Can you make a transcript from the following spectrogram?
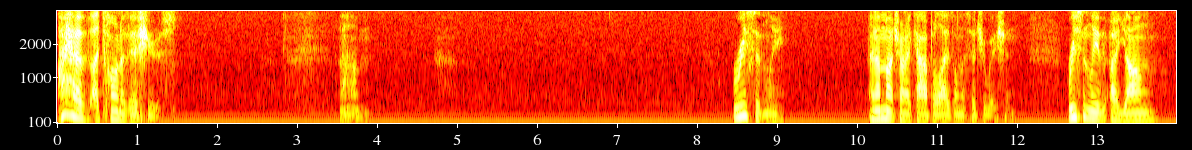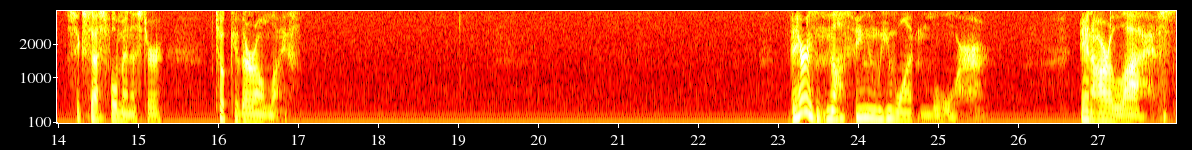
I have a ton of issues. Um, recently, and I'm not trying to capitalize on the situation, recently, a young, successful minister took their own life. There is nothing we want more in our lives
